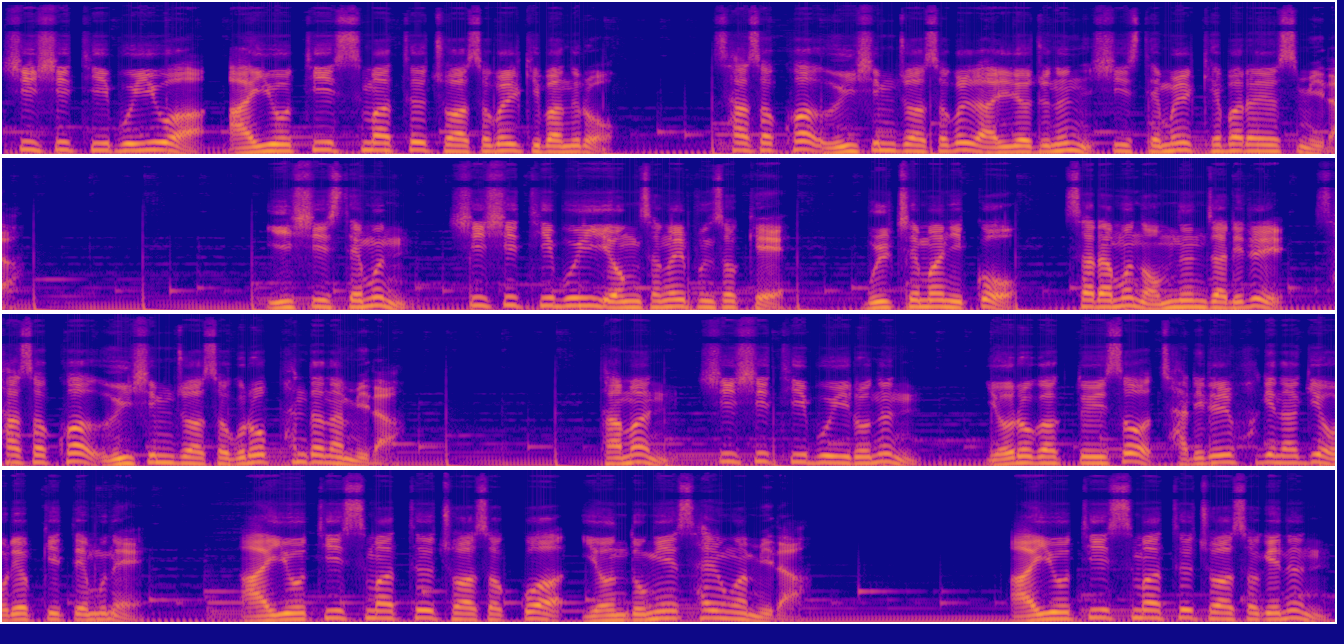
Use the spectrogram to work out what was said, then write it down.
CCTV와 IoT 스마트 좌석을 기반으로 사석화 의심 좌석을 알려주는 시스템을 개발하였습니다. 이 시스템은 CCTV 영상을 분석해 물체만 있고 사람은 없는 자리를 사석화 의심 좌석으로 판단합니다. 다만 CCTV로는 여러 각도에서 자리를 확인하기 어렵기 때문에 IoT 스마트 좌석과 연동해 사용합니다. IoT 스마트 좌석에는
